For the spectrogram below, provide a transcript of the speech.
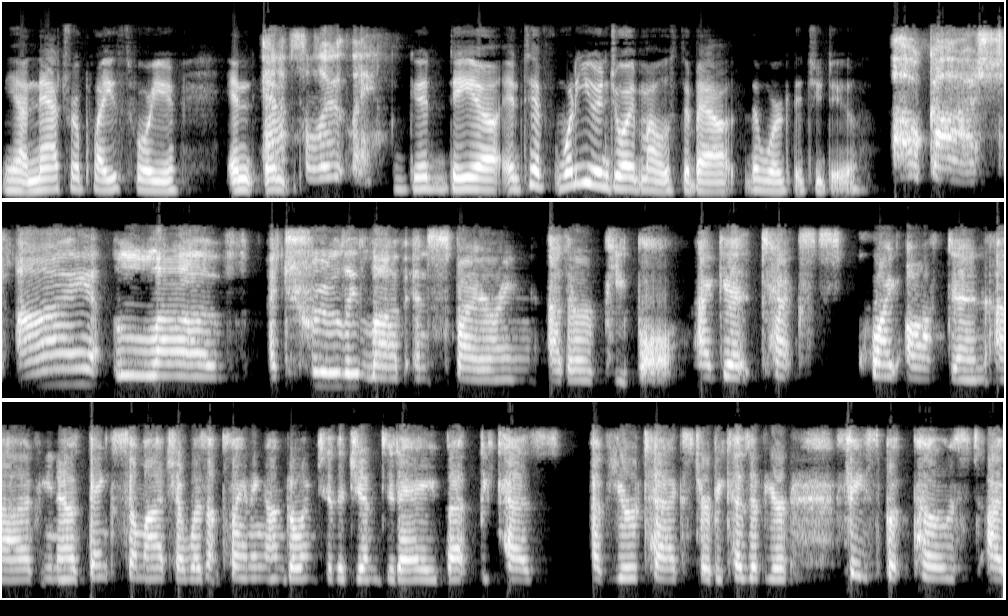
Yeah, natural place for you. And, and Absolutely. good deal. And Tiff, what do you enjoy most about the work that you do? Oh gosh, I love, I truly love inspiring other people. I get texts quite often of, you know, thanks so much. I wasn't planning on going to the gym today, but because of your text or because of your Facebook post, I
